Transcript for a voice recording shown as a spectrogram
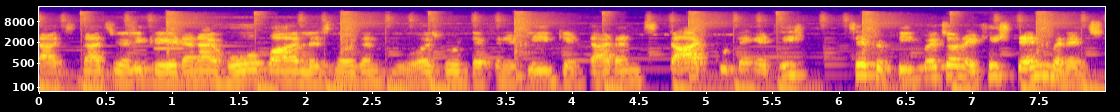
that's that's really great and i hope our listeners and viewers would definitely get that and start putting at least say 15 minutes or at least 10 minutes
